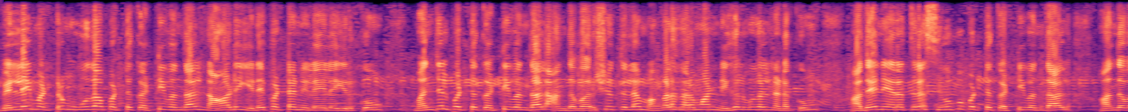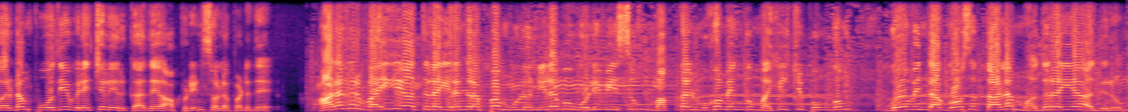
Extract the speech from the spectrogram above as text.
வெள்ளை மற்றும் ஊதா பட்டு கட்டி வந்தால் நாடு இடைப்பட்ட நிலையில இருக்கும். மஞ்சள் பட்டு கட்டி வந்தால் அந்த வருஷத்துல மங்களகரமான நிகழ்வுகள் நடக்கும். அதே நேரத்துல சிவப்பு பட்டு கட்டி வந்தால் அந்த வருடம் போதிய விளைச்சல் இருக்காது அப்படின்னு சொல்லப்படுது. அழகர் வைகை ஆத்துல இறங்குறப்ப முழு நிலவு ஒளி வீசும் மக்கள் முகமெங்கும் மகிழ்ச்சி பொங்கும் கோவிந்தா கோஷத்தால மதுரைய அதிரும்.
